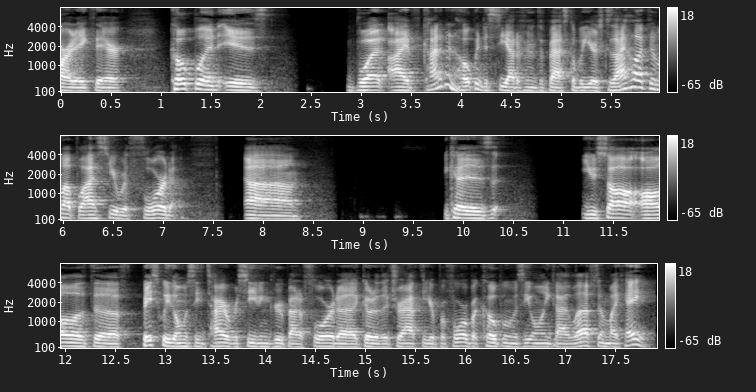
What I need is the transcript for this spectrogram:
heartache there. Copeland is what I've kind of been hoping to see out of him the past couple years because I hyped him up last year with Florida. Um, because you saw all of the basically almost the entire receiving group out of Florida go to the draft the year before, but Copeland was the only guy left. And I'm like, hey,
